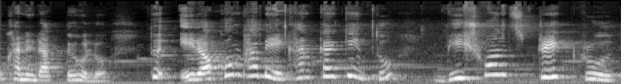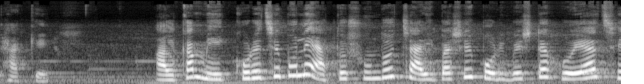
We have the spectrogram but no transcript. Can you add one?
ওখানে রাখতে হলো। তো এরকমভাবে এখানকার কিন্তু ভীষণ স্ট্রিক্ট রুল থাকে। হালকা মেঘ করেছে বলে এত সুন্দর চারিপাশের পরিবেশটা হয়ে আছে,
